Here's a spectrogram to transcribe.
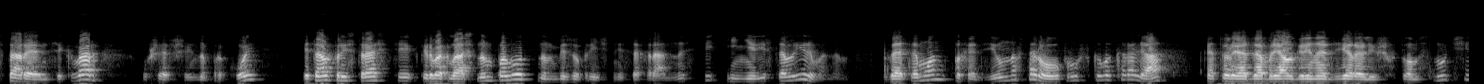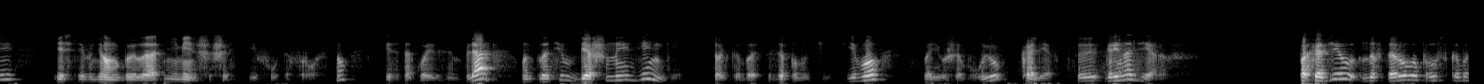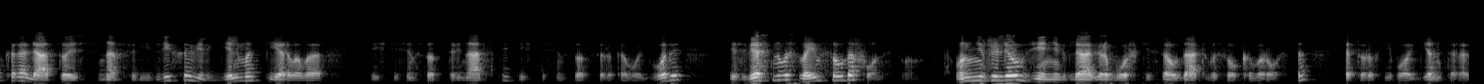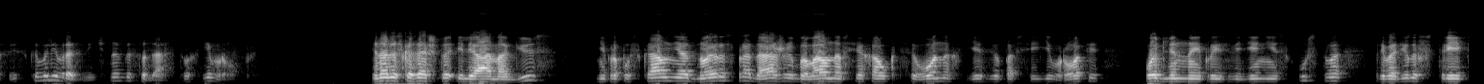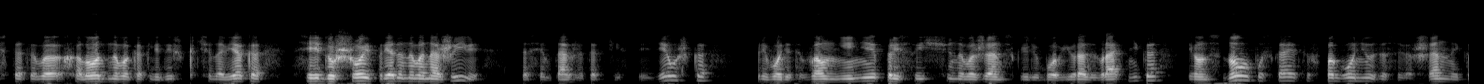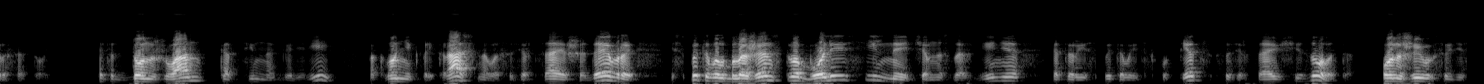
Старый антиквар, ушедший на покой, питал пристрастие к первоклассным полотнам безупречной сохранности и нереставрированным. В этом он походил на второго прусского короля, который одобрял гренадера лишь в том случае, если в нем было не меньше шести футов росту, и за такой экземпляр он платил бешеные деньги, только бы заполучить его в свою живую коллекцию гренадеров походил на второго прусского короля, то есть на Фридриха Вильгельма I 1713-1740 годы, известного своим солдафонством. Он не жалел денег для вербовки солдат высокого роста, которых его агенты разыскивали в различных государствах Европы. И надо сказать, что Илья Магюс не пропускал ни одной распродажи, бывал на всех аукционах, ездил по всей Европе, Подлинное произведение искусства приводило в трепет этого холодного, как ледышка человека, всей душой преданного наживе, совсем так же, как чистая девушка приводит в волнение присыщенного женской любовью развратника, и он снова пускается в погоню за совершенной красотой. Этот Дон Жуан картинных галерей, поклонник прекрасного, созерцая шедевры, испытывал блаженство более сильное, чем наслаждение, которое испытывает жил среди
